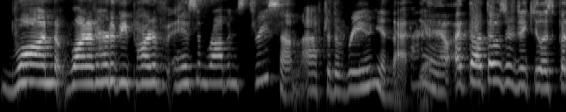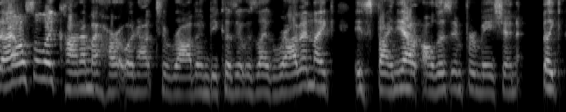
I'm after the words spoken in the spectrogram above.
Juan wanted her to be part of his and Robin's threesome after the reunion that year. I know. I thought that was ridiculous, but I also like kind of my heart went out to Robin because it was like Robin like is finding out all this information. Like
